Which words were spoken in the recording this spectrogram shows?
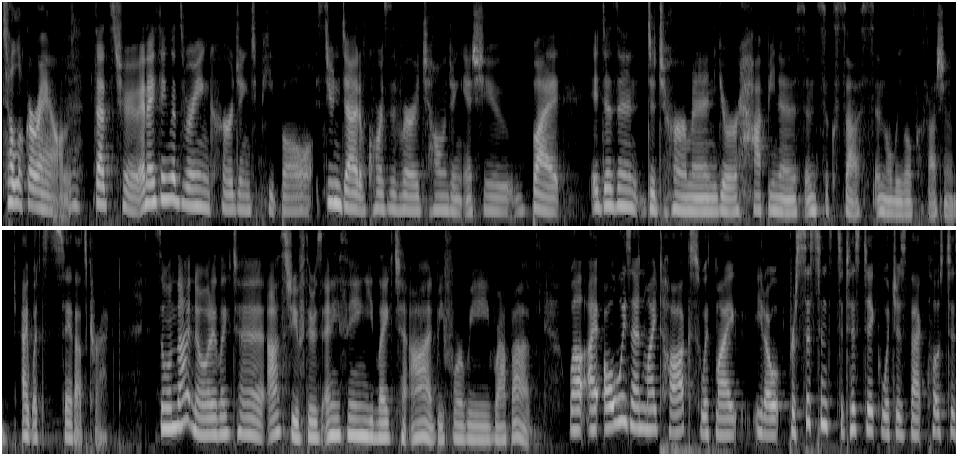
to look around. That's true. And I think that's very encouraging to people. Student debt, of course, is a very challenging issue, but it doesn't determine your happiness and success in the legal profession. I would say that's correct. So, on that note, I'd like to ask you if there's anything you'd like to add before we wrap up. Well, I always end my talks with my, you know, persistent statistic, which is that close to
